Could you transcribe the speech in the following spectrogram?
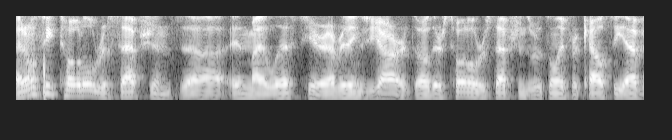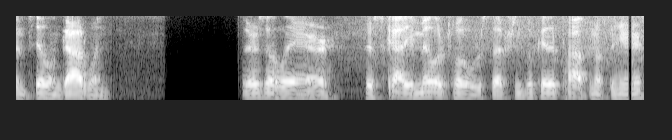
I don't see total receptions uh, in my list here. Everything's yards. Oh, there's total receptions, but it's only for Kelce, Evans, Hill, and Godwin. There's Helaire. There's Scotty Miller total receptions. Okay, they're popping up in here.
